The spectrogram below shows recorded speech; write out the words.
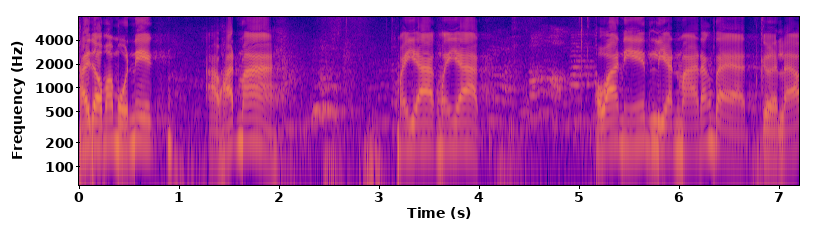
ใครจะเอามาหมุนอีกอ่าพัดมา ไม่ยากไม่ยาก เพราะว่านี้เรียนมาตั้งแต่เกิดแล้ว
